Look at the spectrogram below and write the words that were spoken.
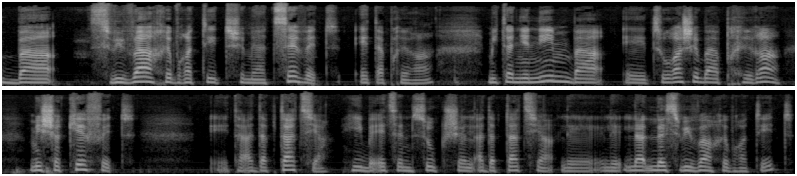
בסביבה החברתית שמעצבת את הבחירה, מתעניינים בצורה שבה הבחירה משקפת את האדפטציה, היא בעצם סוג של אדפטציה לסביבה החברתית.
